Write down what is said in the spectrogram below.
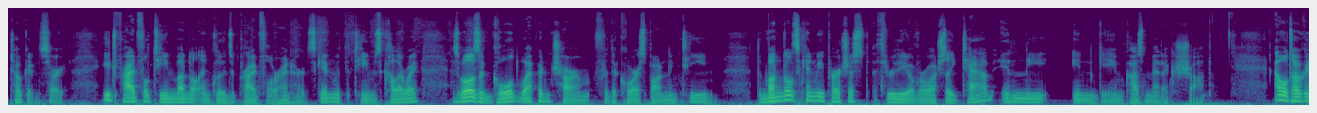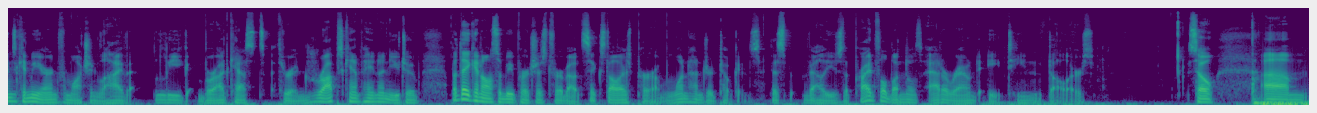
Tokens, sorry. Each Prideful team bundle includes a Prideful Reinhardt skin with the team's colorway, as well as a gold weapon charm for the corresponding team. The bundles can be purchased through the Overwatch League tab in the in game cosmetic shop. Owl tokens can be earned from watching live league broadcasts through a drops campaign on YouTube, but they can also be purchased for about $6 per 100 tokens. This values the prideful bundles at around $18. So, um,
